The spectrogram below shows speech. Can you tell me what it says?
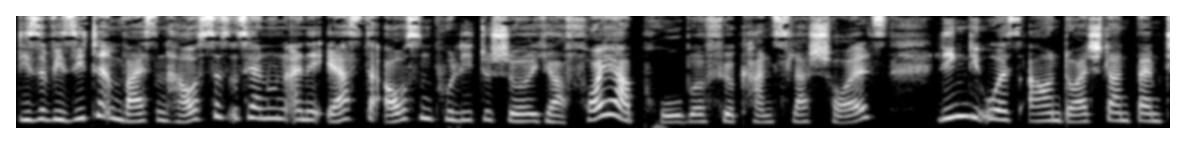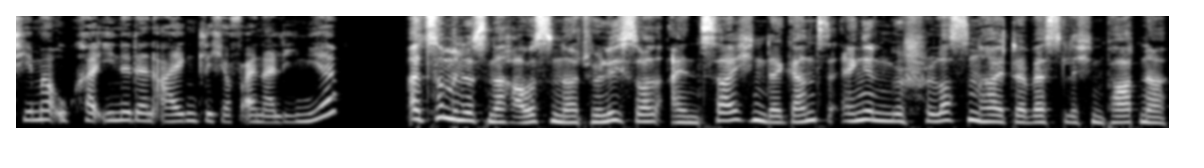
Diese Visite im Weißen Haus, das ist ja nun eine erste außenpolitische ja, Feuerprobe für Kanzler Scholz. Liegen die USA und Deutschland beim Thema Ukraine denn eigentlich auf einer Linie? Also zumindest nach außen natürlich soll ein Zeichen der ganz engen Geschlossenheit der westlichen Partner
